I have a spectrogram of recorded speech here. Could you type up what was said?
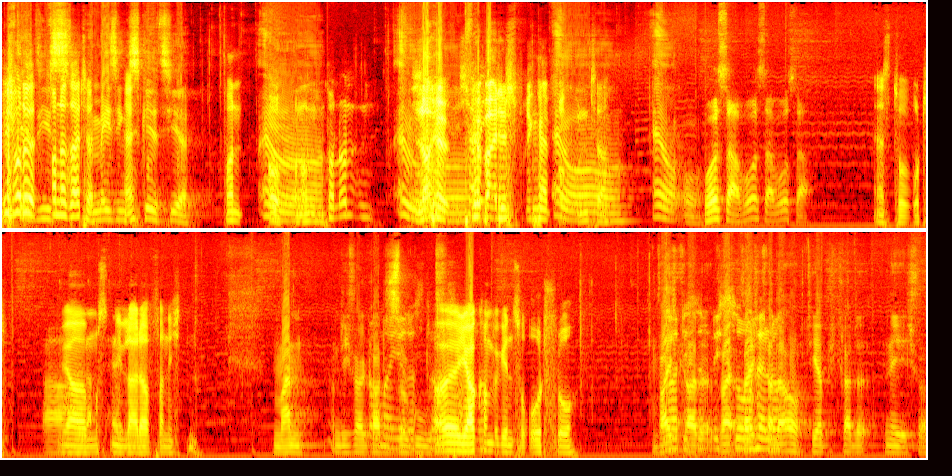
Ich wurde von der Seite. Amazing Hä? Skills hier. Von. Oh, von unten. Von unten. Leute, Oh. wir beide springen einfach Oh. runter. Oh. Wo ist er? Wo ist er? Wo ist er? Er ist tot. Ah, Ja, mussten ihn leider vernichten. Mann, und ich war gerade so gut. Äh, ja, komm, wir gehen zu Rot, Flo. War ich gerade war, so war ich gerade auch. Die habe ich gerade. Nee, ich war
